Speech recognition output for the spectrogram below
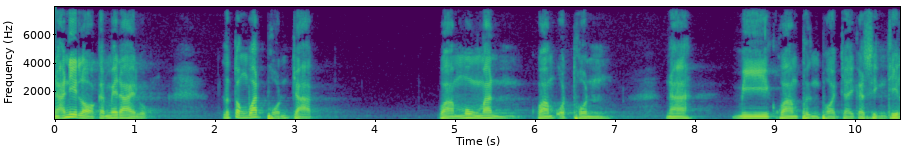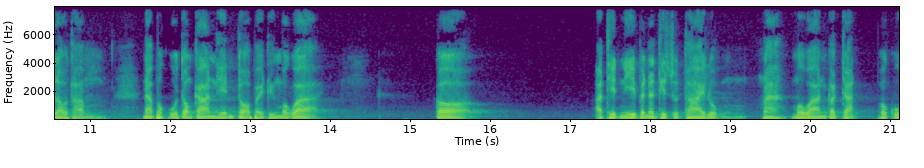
นะอันนี้หลอกกันไม่ได้ลูกเราต้องวัดผลจากความมุ่งมั่น ความอดทนนะมีความพึงพอใจกับสิ่งที่เราทำนะเพราะกูต้องการเห็นต่อไปถึงบอกว่า ก็อาทิตย์นี้เป็นอาทิตย์สุดท้ายลูกนะเมื่อวานก็จัดพ่อครู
